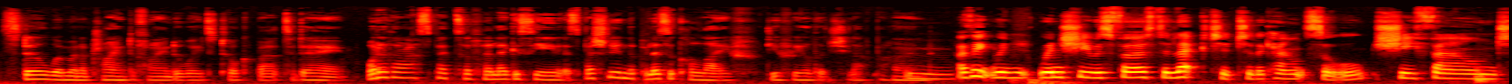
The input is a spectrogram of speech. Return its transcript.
still women are trying to find a way to talk about today. What other aspects of her legacy, especially in the political life, do you feel that she left behind? Mm. I think when when she was first elected to the council, she found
